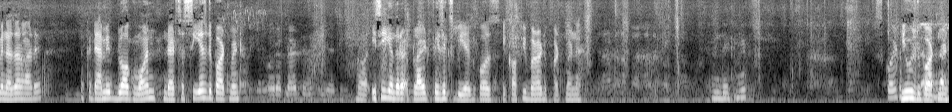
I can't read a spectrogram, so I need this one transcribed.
है में नज़र आ रहे हैं। Academic block one that's C S department हाँ इसी के अंदर अप्लाइड फिज़िक्स भी है बिकॉज़ ये काफ़ी बड़ा डिपार्टमेंट है। देखिए huge department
